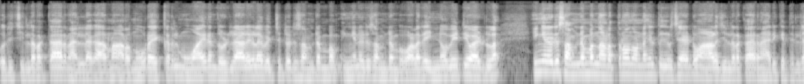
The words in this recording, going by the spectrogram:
ഒരു ചില്ലറക്കാരനല്ല. കാരണം അറുന്നൂറ് ഏക്കറിൽ മൂവായിരം തൊഴിലാളികളെ വെച്ചിട്ടൊരു സംരംഭം ഇങ്ങനെ ഒരു സംരംഭം വളരെ ഇന്നോവേറ്റീവ് ആയിട്ടുള്ള ഇങ്ങനെ ഒരു സംരംഭം നടത്തണമെന്നുണ്ടെങ്കിൽ തീർച്ചയായിട്ടും ആൾ ചില്ലറക്കാരനായിരിക്കത്തില്ല.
